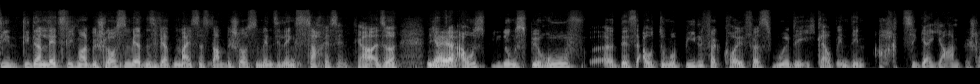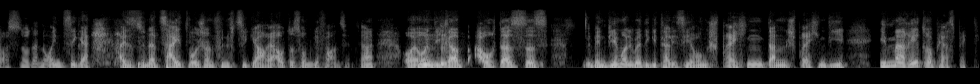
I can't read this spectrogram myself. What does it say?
die, die dann letztlich mal beschlossen werden, sie werden meistens dann beschlossen, wenn sie längst Sache sind. Ja, also ja, ja. der Ausbildungsberuf äh, des Automobilverkäufers wurde, ich glaube, in den 80er Jahren beschlossen oder 90er, also zu einer Zeit, wo schon 50 Jahre Autos rumgefahren sind. Ja, und, mhm. ich glaube auch, dass das wenn wir mal über Digitalisierung sprechen, dann sprechen die immer retroperspektiv.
